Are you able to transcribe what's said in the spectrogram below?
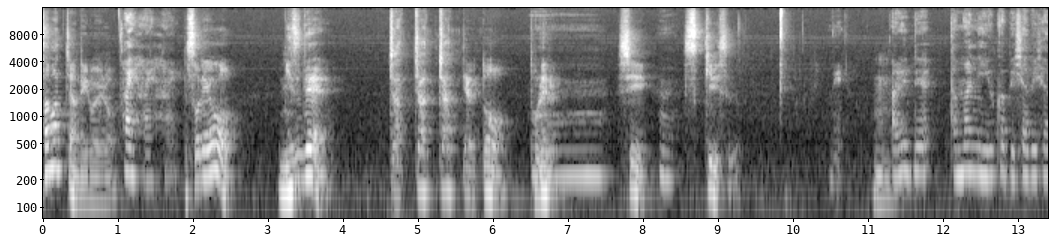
挟まっちゃうんだいろいろ。はいはいはい。でそれを水でジャッジャッジャッってやると取れるしうんすっきりする、ね。うん、あれでたまに床びしゃびしゃ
